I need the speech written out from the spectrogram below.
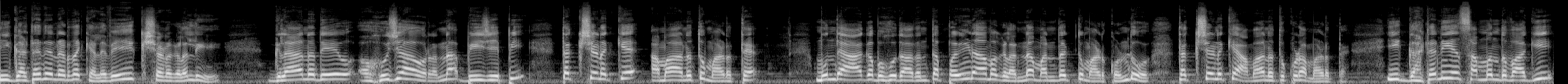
ಈ ಘಟನೆ ನಡೆದ ಕೆಲವೇ ಕ್ಷಣಗಳಲ್ಲಿ ಜ್ಞಾನದೇವ್ ಅಹುಜಾ ಅವರನ್ನು ಬಿ ಜೆ ಪಿ ತಕ್ಷಣಕ್ಕೆ ಅಮಾನತು ಮಾಡುತ್ತೆ. ಮುಂದೆ ಆಗಬಹುದಾದಂಥ ಪರಿಣಾಮಗಳನ್ನು ಮನದಟ್ಟು ಮಾಡಿಕೊಂಡು ತಕ್ಷಣಕ್ಕೆ ಅಮಾನತು ಕೂಡ ಮಾಡುತ್ತೆ. ಈ ಘಟನೆಯ ಸಂಬಂಧವಾಗಿ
